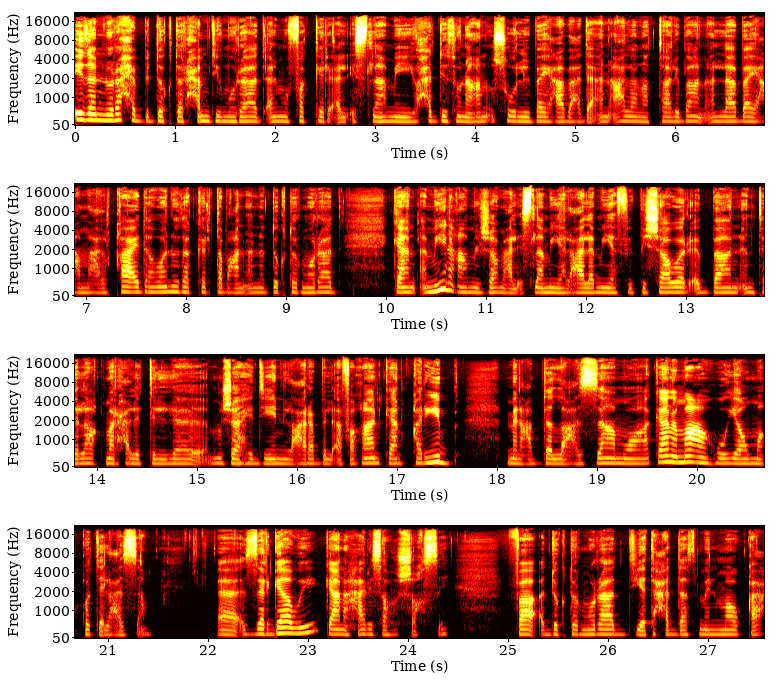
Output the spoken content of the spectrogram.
إذا نرحب بالدكتور حمدي مراد المفكر الإسلامي يحدثنا عن أصول البيعة بعد أن أعلنت طالبان أن لا بيعة مع القاعدة. ونذكر طبعا أن الدكتور مراد كان أمين عام الجامعة الإسلامية العالمية في بيشاور إبان انطلاق مرحلة المجاهدين العرب الأفغان. كان قريب من عبد الله عزام وكان معه يوم قتل عزام. آه، الزرقاوي كان حارسه الشخصي. فالدكتور مراد يتحدث من موقع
